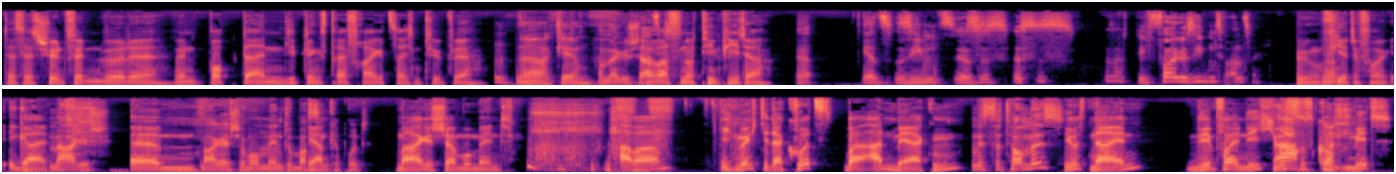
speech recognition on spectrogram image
dass er es schön finden würde, wenn Bob dein Lieblings-Drei-Fragezeichen-Typ wäre. ja, okay. Haben wir Da geschafft. warst du noch Team Peter. Jetzt sieben, es ist, es ist wie gesagt, die Folge 27. Entschuldigung, Ja. vierte Folge. Egal. Magisch. Ähm, Magischer Moment, du machst Ja. ihn kaputt. magischer Moment. Aber ich möchte da kurz mal anmerken, Mr. Thomas? Just, nein, in dem Fall nicht. Ah. Justus kommt mit,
